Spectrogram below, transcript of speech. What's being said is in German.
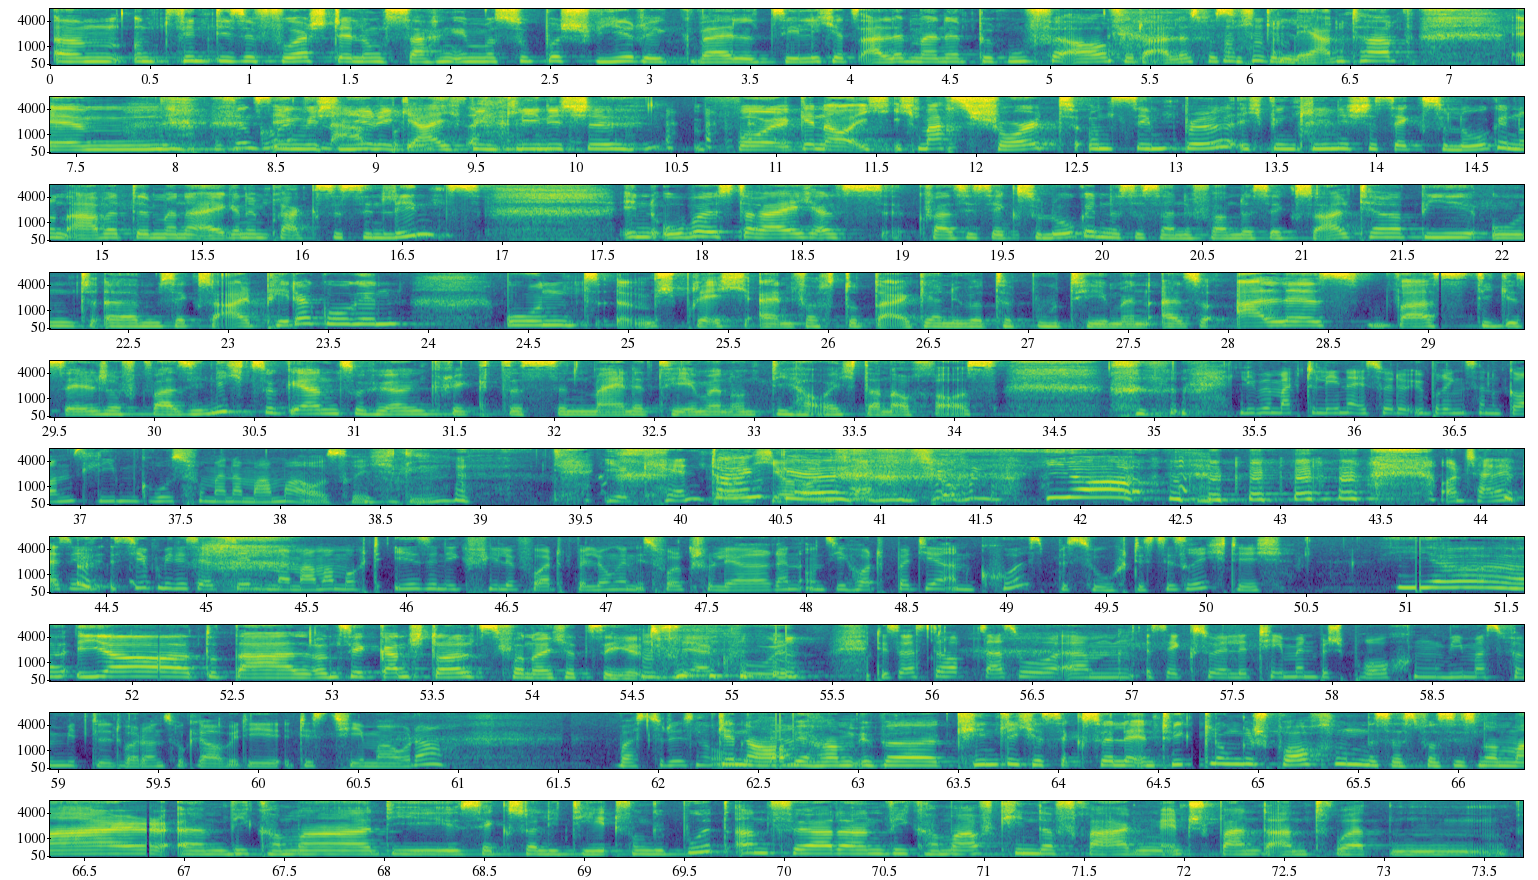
ähm, und finde diese Vorstellungssachen immer super schwierig, weil zähle ich jetzt alle meine Berufe auf oder alles, was ich gelernt habe, ähm, ist, ist irgendwie schwierig. Abriss. Ja, ich bin klinische, voll, genau, ich, ich mache es short und simpel. Ich bin klinische Sexologin und arbeite in meiner eigenen Praxis in Linz in Oberösterreich als quasi Sexologin. Das ist eine Form der Sexualtherapie und ähm, Sexualpädagogin und ähm, spreche einfach total gern über Tabuthemen. Also alles, was die Gesellschaft quasi nicht so gern zu hören kriegt, das sind meine Themen und die haue ich dann auch raus. Liebe Magdalena, ich sollte übrigens einen ganz lieben Gruß von meiner Mama ausrichten. Ihr kennt Danke. euch ja anscheinend schon. Ja. anscheinend, also sie hat mir das erzählt, meine Mama macht irrsinnig viele Fortbildungen, ist Volksschullehrerin und sie hat bei dir einen Kurs besucht. Ist das richtig? Ja, ja, total. Und sie hat ganz stolz von euch erzählt. Sehr cool. Das heißt, du habt auch so ähm, sexuelle Themen besprochen, wie man es vermittelt, war dann so, glaube ich, die, das Thema, oder? Weißt du das noch Genau, ungefähr? wir haben über kindliche sexuelle Entwicklung gesprochen. Das heißt, was ist normal? Ähm, wie kann man die Sexualität von Geburt an fördern? Wie kann man auf Kinderfragen entspannt antworten?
